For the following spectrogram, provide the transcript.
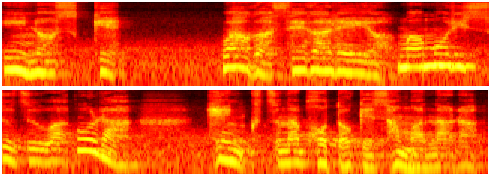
伊之助我がせがれよ。守り鈴はほら偏屈な仏様なら。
